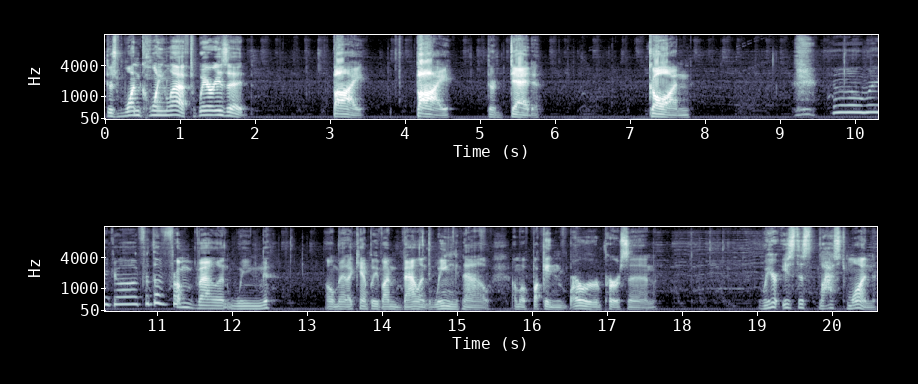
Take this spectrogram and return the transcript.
There's one coin left. Where is it? Bye. Bye. They're dead. Gone. Oh my god, for the from Valant Wing. Oh man, I can't believe I'm Valant Wing now. I'm a fucking bird person. Where is this last one?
